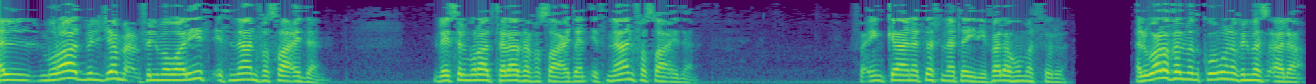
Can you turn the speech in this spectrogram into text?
المراد بالجمع في المواريث اثنان فصاعدا. ليس المراد ثلاثة فصاعدا اثنان فصاعدا. فإن كانت اثنتين فلهما الثلث. الورثة المذكورون في المسألة.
